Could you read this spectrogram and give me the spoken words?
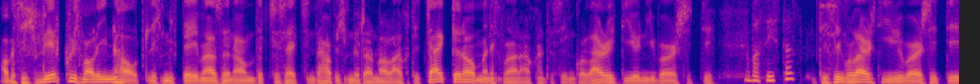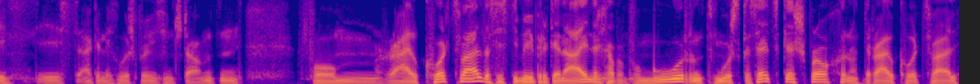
Aber sich wirklich mal inhaltlich mit dem auseinanderzusetzen, da habe ich mir dann mal auch die Zeit genommen. Ich war auch an der Singularity University. Was ist das? Die Singularity University ist eigentlich ursprünglich entstanden vom Rail Kurzweil. Das ist im Übrigen einer, ich habe vom Moore und Moores Gesetz gesprochen. Und der Rail Kurzweil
